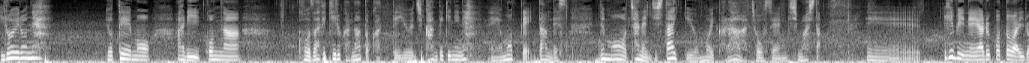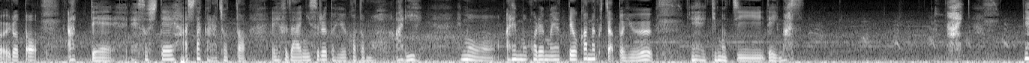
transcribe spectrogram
いろいろね、予定もあり、こんな講座できるかなとかっていう時間的にね、えー、思っていたんです。でも、チャレンジしたいっていう思いから挑戦しました。えー、日々ねやることはいろいろとあって、そして明日からちょっと、え不在にするということもあり、もうあれもこれもやっておかなくちゃという、えー、気持ちでいます。はいで、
